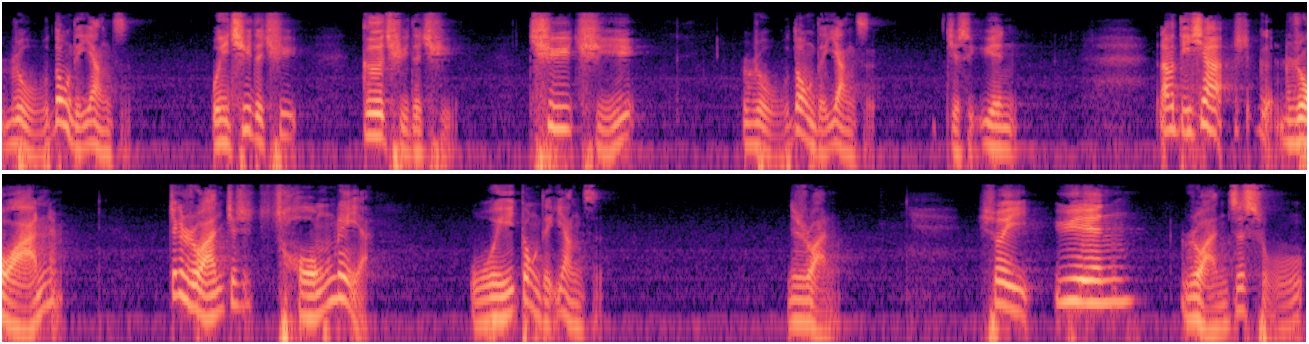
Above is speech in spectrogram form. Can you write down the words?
蠕动的样子，委屈的屈，歌曲的曲，屈曲蠕动的样子就是冤。那么底下是个卵，这个卵就是虫类啊，围动的样子，卵，所以冤。软之属，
